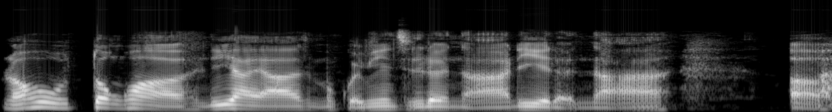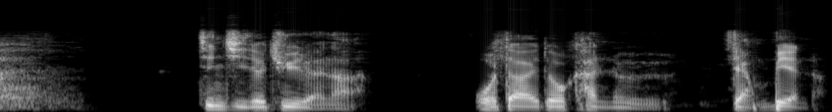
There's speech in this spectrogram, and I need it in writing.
然后动画很厉害啊，什么《鬼灭之刃》啊，《猎人》啊，啊，《晋级的巨人》啊，我大概都看了两遍了。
